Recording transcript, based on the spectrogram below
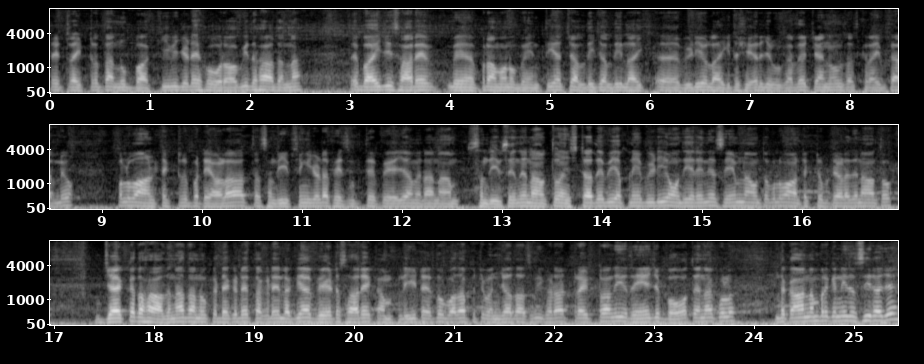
ਤੇ ਟਰੈਕਟਰ ਤੁਹਾਨੂੰ ਬਾਕੀ ਵੀ ਜਿਹੜੇ ਹੋਰ ਆ, ਉਹ ਵੀ ਦਿਖਾ ਦਿੰਨਾ ਤੇ ਬਾਈ ਜੀ ਸਾਰੇ ਭਰਾਵਾਂ ਨੂੰ ਬੇਨਤੀ ਆ, ਜਲਦੀ ਜਲਦੀ ਲਾਈਕ ਵੀਡੀਓ ਲਾਈਕ ਤੇ ਸ਼ੇਅਰ ਜ਼ਰੂਰ ਕਰ ਦਿਓ, ਚੈਨਲ ਨੂੰ ਸਬਸਕ੍ਰਾਈਬ ਕਰ ਲਿਓ। ਭਲਵਾਨ ਟਰੈਕਟਰ ਪਟਿਆਲਾ, ਤਾਂ ਸੰਦੀਪ ਸਿੰਘ ਜਿਹੜਾ ਫੇਸਬੁੱਕ ਤੇ ਪੇਜ ਆ, ਮੇਰਾ ਨਾਮ ਸੰਦੀਪ ਸਿੰਘ ਦੇ ਨਾਮ ਤੋਂ ਇੰਸਟਾ ਤੇ ਵੀ ਆਪਣੀਆਂ ਵੀਡੀਓ ਆਉਂਦੀਆਂ ਰਹਿੰਦੀਆਂ ਸੇਮ ਨਾਮ ਤੋਂ ਭਲਵਾਨ ਟਰੈਕਟਰ ਪਟਿਆਲਾ ਦੇ ਨਾਮ ਤੋਂ। ਜੈਕ ਦਿਖਾ ਦੇਣਾ, ਤੁਹਾਨੂੰ ਕਿੱਡੇ ਕਿੱਡੇ ਤਕੜੇ ਲੱਗਿਆ, weight ਸਾਰੇ ਕੰਪਲੀਟ ਹੈ ਇਹ ਤੋਂ ਬਾਅਦ 55 10 ਵੀ ਖੜਾ, ਟਰੈਕਟਰਾਂ ਦੀ ਰੇਂਜ ਬਹੁਤ ਇਹਨਾਂ ਕੋਲ। ਦੁਕਾਨ ਨੰਬਰ ਕਿੰਨੀ ਦੱਸੀ ਰਾਜੇ?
